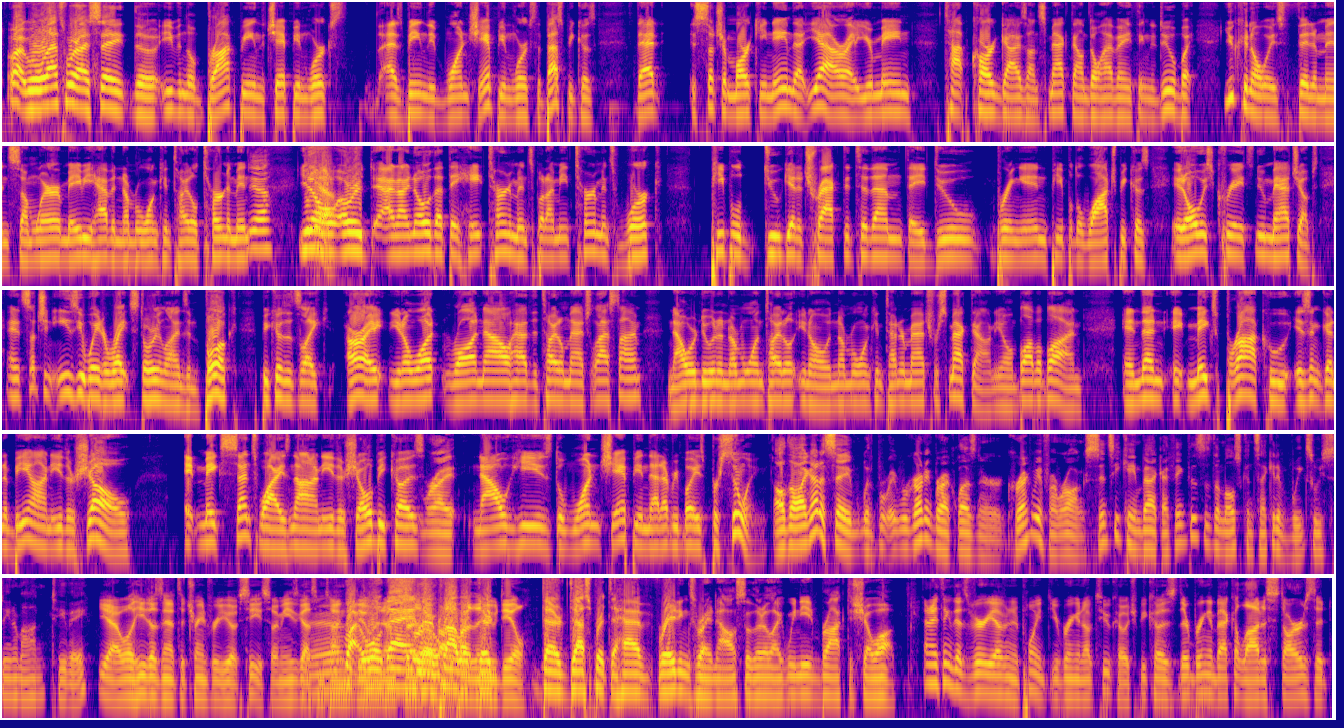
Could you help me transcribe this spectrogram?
All right. Well, that's where I say the even though Brock being the champion works as being the one champion works the best because that is such a marquee name that yeah, all right, your main top card guys on SmackDown don't have anything to do, but you can always fit them in somewhere. Maybe have a number one can title tournament. Yeah. You know, Yeah. or and I know that they hate tournaments, but I mean tournaments work. People do get attracted to them. They do bring in people to watch because it always creates new matchups. And it's such an easy way to write storylines and book because it's like, all right, you know what? Raw now had the title match last time. Now we're doing a number one title, you know, a number one contender match for SmackDown, you know, blah blah blah. And and then it makes Brock, who isn't going to be on either show, it makes sense why he's not on either show because Right. now he's the one champion that everybody's pursuing. Although I got to say, with regarding Brock Lesnar, correct me if I'm wrong. Since he came back, I think this is the most consecutive weeks we've seen him on TV. Yeah, well, he doesn't have to train for UFC, so I mean, he's got some time Right. to do Well, it. that sure and they're that's probably part of the they're, new deal. They're desperate to have ratings right now, so they're like, we need Brock to show up. And I think that's a very evident point you bring it up too, Coach, because they're bringing back a lot of stars that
